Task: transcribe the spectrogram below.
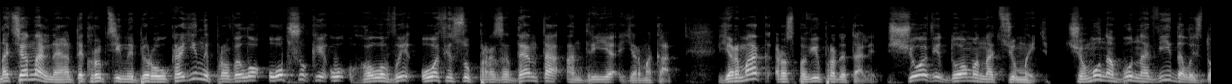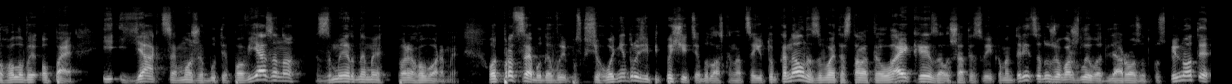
Національне антикорупційне бюро України провело обшуки у голови офісу президента Андрія Єрмака. Єрмак розповів про деталі, що відомо на цю мить, чому набу навідалось до голови ОП, і як це може бути пов'язано з мирними переговорами. От про це буде випуск сьогодні. Друзі, підпишіться, будь ласка, на цей ютуб канал. Не забувайте ставити лайки, залишати свої коментарі. Це дуже важливо для розвитку спільноти.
